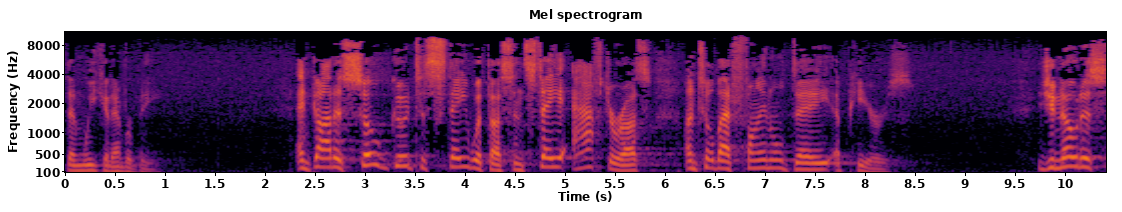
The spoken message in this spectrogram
than we could ever be. And God is so good to stay with us and stay after us until that final day appears. Did you notice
